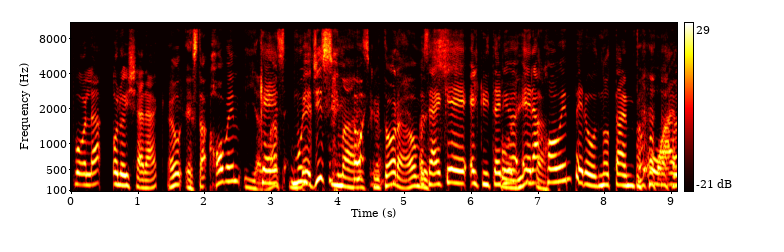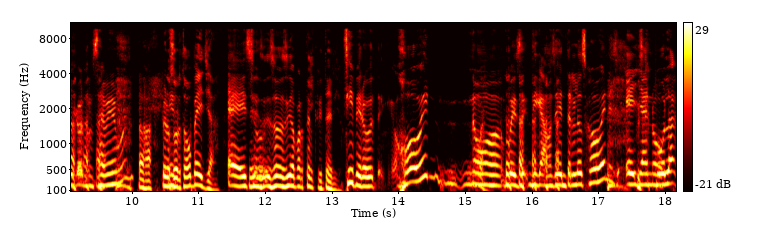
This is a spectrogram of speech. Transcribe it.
Pola Oloisharak. Eh, Está joven y Que además es muy- bellísima Bueno, escritora, hombre. O sea que el criterio Polita. era joven, pero no tanto, o algo, no sabemos. Ajá, pero sobre todo bella. Eso. Es- Eso ha sido parte del criterio. Sí, pero joven, no, pues digamos, entre los jóvenes, ella Pues que no. Pola,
